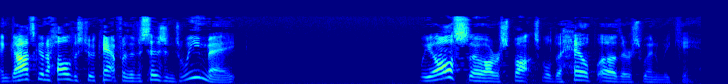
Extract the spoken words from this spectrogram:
and God's going to hold us to account for the decisions we make, we also are responsible to help others when we can.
